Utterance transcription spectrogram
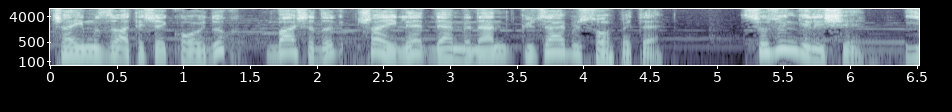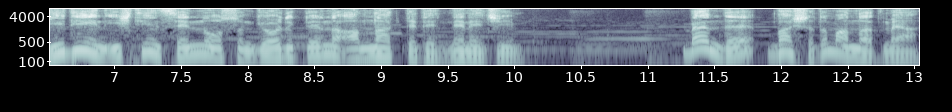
Çayımızı ateşe koyduk, başladık çay ile demlenen güzel bir sohbete. Sözün gelişi, yediğin içtiğin senin olsun gördüklerini anlat dedi neneciğim. Ben de başladım anlatmaya.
